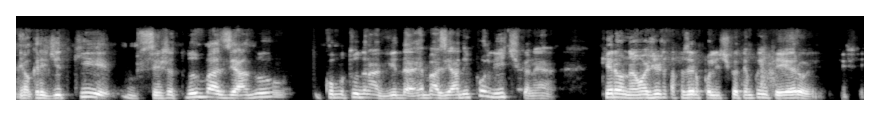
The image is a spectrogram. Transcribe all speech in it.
Eu acredito que seja tudo baseado, como tudo na vida, é baseado em política, né? queira ou não, a gente está fazendo política o tempo inteiro. Enfim,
